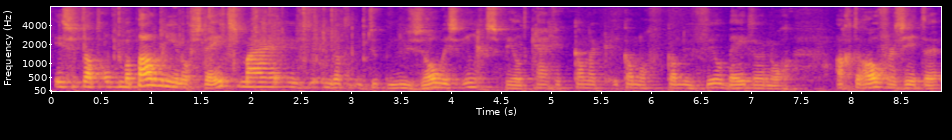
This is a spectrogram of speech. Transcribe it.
is het dat op een bepaalde manier nog steeds, maar omdat het natuurlijk nu zo is ingespeeld, krijg ik, kan ik, ik kan, nog, kan nu veel beter nog achterover zitten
